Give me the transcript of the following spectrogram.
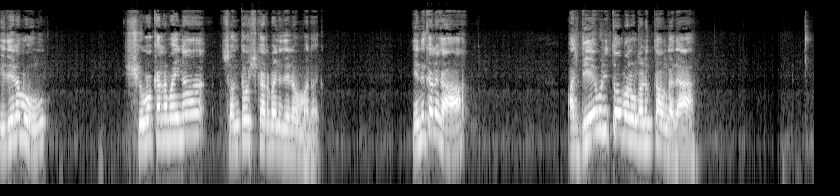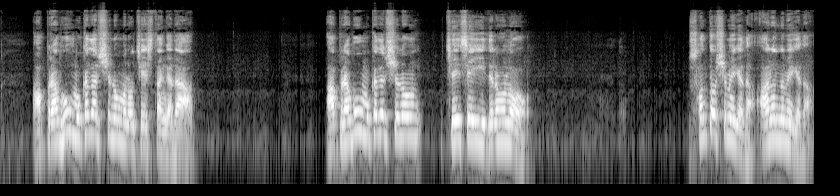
ఈ దినము శుభకరమైన సంతోషకరమైన దినం మనకు. ఎందుకనగా ఆ దేవునితో మనం గడుపుతాం కదా. ఆ ప్రభు ముఖదర్శనం మనం చేస్తాం కదా. ఆ ప్రభు ముఖదర్శనం చేసే ఈ దినంలో సంతోషమే కదా ఆనందమే కదా.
